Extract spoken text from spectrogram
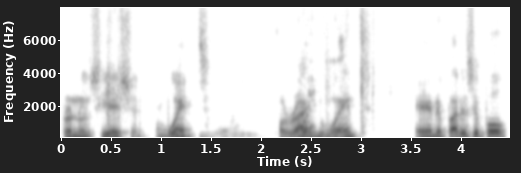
Pronunciation, went. All right, Went. went. And the participle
